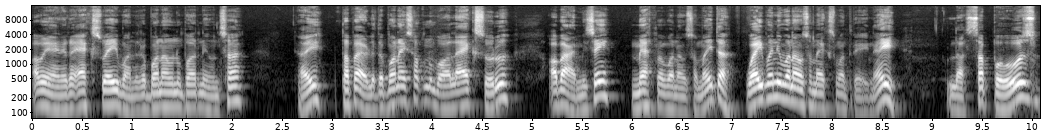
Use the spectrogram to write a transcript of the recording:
अब यहाँनिर एक्सवाई भनेर बनाउनु पर्ने हुन्छ है? तपाईँहरूले त बनाइसक्नु भयो होला एक्सहरू अब हामी चाहिँ म्याथमा बनाउँछौँ है त? वाइ पनि बनाउँछौँ एक्स मात्रै होइन है? ल suppose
